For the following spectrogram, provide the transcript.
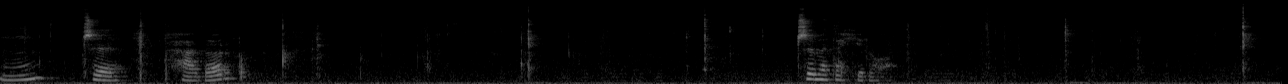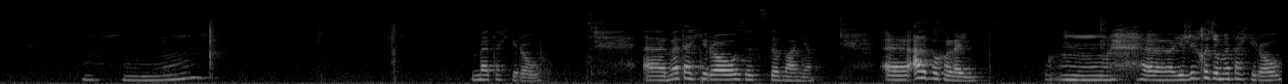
Mm, Czy Hador? Czy Metahiro? Mhm. Metahero. E, zdecydowanie. E, ale po kolei. Mm, e, jeżeli chodzi o Metahero, e,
